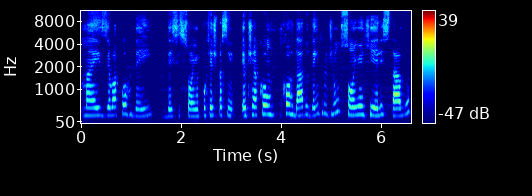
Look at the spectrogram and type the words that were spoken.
mas eu acordei desse sonho, porque, tipo assim, eu tinha acordado dentro de um sonho em que ele estava,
